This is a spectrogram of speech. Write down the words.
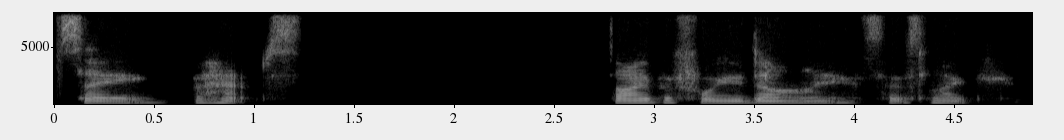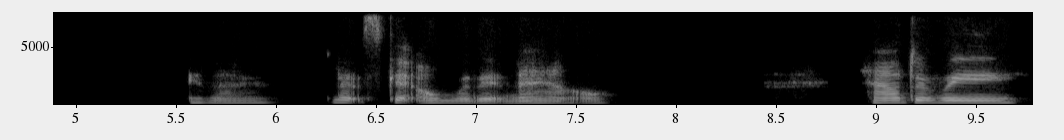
saying, perhaps. Die before you die. So it's like, you know, let's get on with it now. How do we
